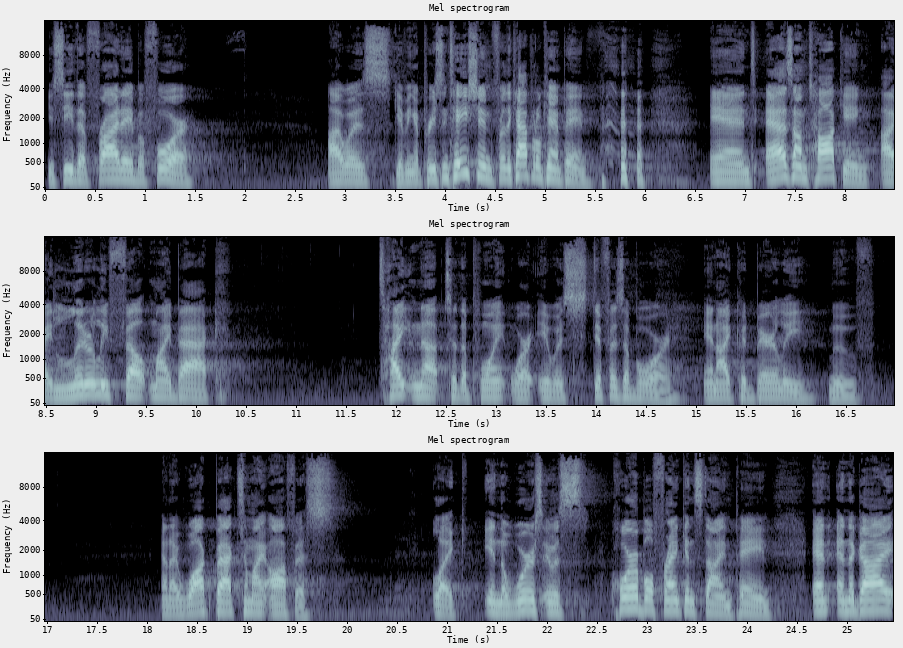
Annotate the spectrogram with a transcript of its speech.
You see, the Friday before, I was giving a presentation for the capital campaign. and as I'm talking, I literally felt my back tighten up to the point where it was stiff as a board and I could barely move and I walked back to my office, like in the worst, it was horrible Frankenstein pain. And, and the guy,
